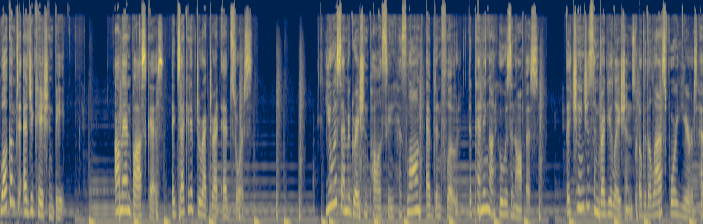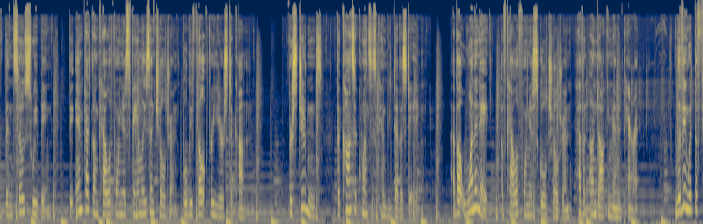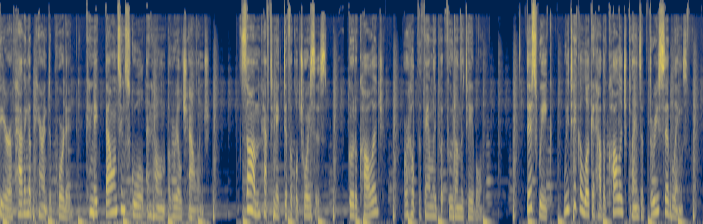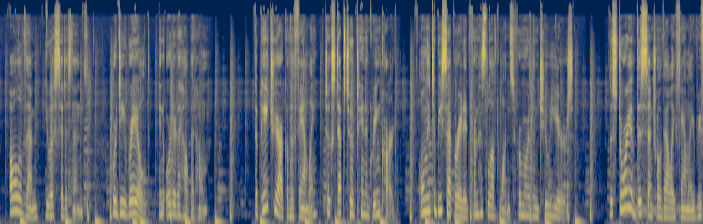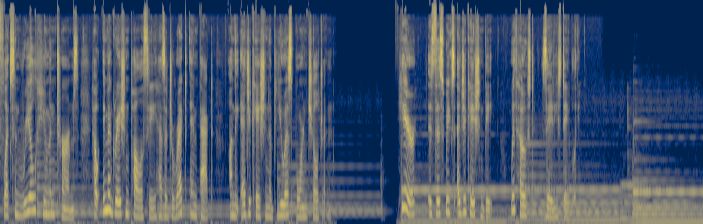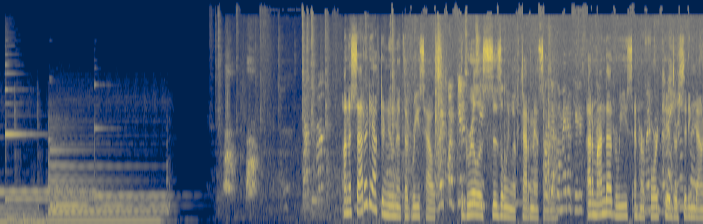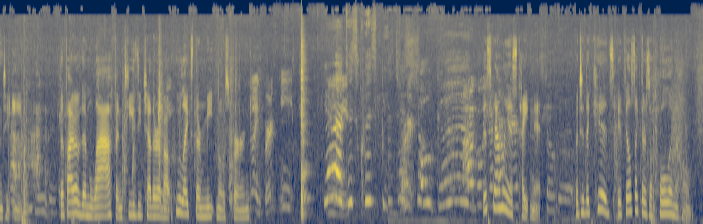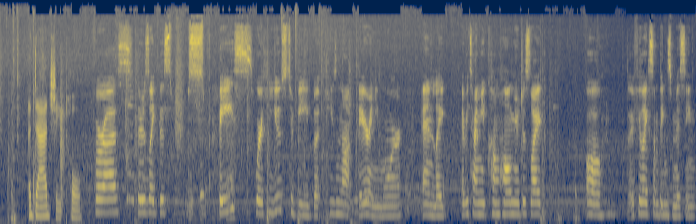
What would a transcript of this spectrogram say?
Welcome to Education Beat. I'm Ann Vasquez, Executive Director at EdSource. U.S. immigration policy has long ebbed and flowed, depending on who is in office. The changes in regulations over the last four years have been so sweeping, the impact on California's families and children will be felt for years to come. For students, the consequences can be devastating. About one in eight of California's school children have an undocumented parent. Living with the fear of having a parent deported can make balancing school and home a real challenge. Some have to make difficult choices go to college or help the family put food on the table. This week, we take a look at how the college plans of three siblings, all of them U.S. citizens, were derailed in order to help at home. The patriarch of the family took steps to obtain a green card, only to be separated from his loved ones for more than two years. The story of this Central Valley family reflects in real human terms how immigration policy has a direct impact on the education of U.S. born children. Here is this week's Education Beat with host Zadie Stavely. On a Saturday afternoon at the Ruiz house, the grill is sizzling with carne asada. Armanda Ruiz and her four kids are sitting down to eat. The five of them laugh and tease each other about who likes their meat most burned. Like burnt meat. Yeah, it's crispy. It's so good. This family is tight knit, but to the kids, it feels like there's a hole in the home a dad shaped hole. For us, there's like this space where he used to be, but he's not there anymore. And like every time you come home, you're just like, oh, I feel like something's missing.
